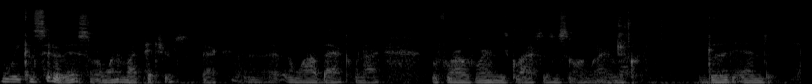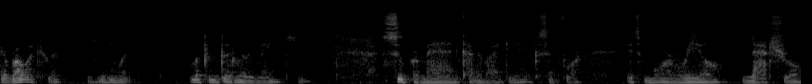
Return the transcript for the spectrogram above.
when we consider this, or one of my pictures back uh, a while back when I, before I was wearing these glasses and so on, when I look good and heroic, really, is really what looking good really means, you know. Superman kind of idea, except for its more real, natural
